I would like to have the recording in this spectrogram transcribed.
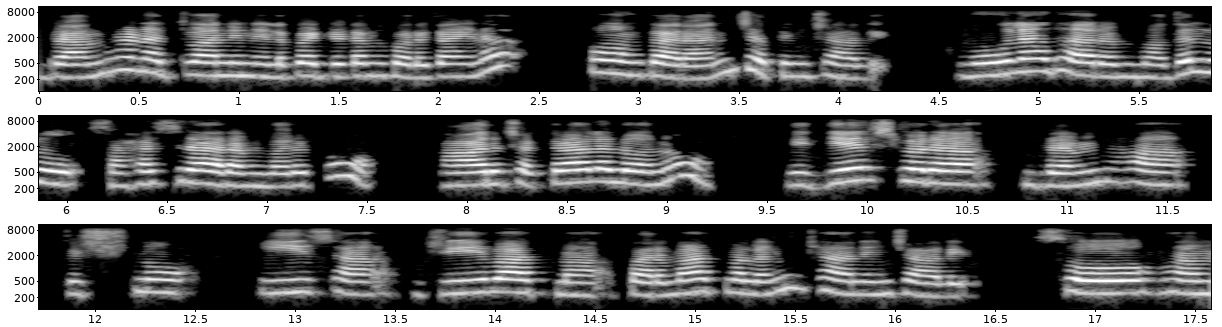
బ్రాహ్మణత్వాన్ని నిలబెట్టడం కొరకైనా ఓంకారాన్ని జపించాలి. మూలాధారం మొదలు సహస్రారం వరకు ఆరు చక్రాలలోనూ విద్యేశ్వర బ్రహ్మ విష్ణు ఈశ జీవాత్మ పరమాత్మలను ధ్యానించాలి. సోహం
